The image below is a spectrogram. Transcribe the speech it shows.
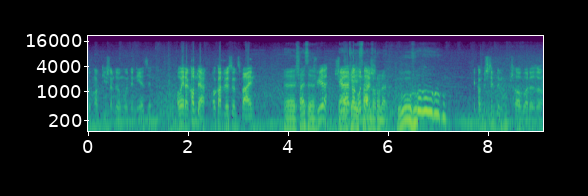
Gucken, ob die schon irgendwo in der Nähe sind. Oh ja, da kommt er. Oh Gott, wirst du uns beeilen. Äh, scheiße. Schwer, schwer Ja, okay, einfach runter. einfach runter. Uhuhu. Der kommt bestimmt im Hubschrauber oder so.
